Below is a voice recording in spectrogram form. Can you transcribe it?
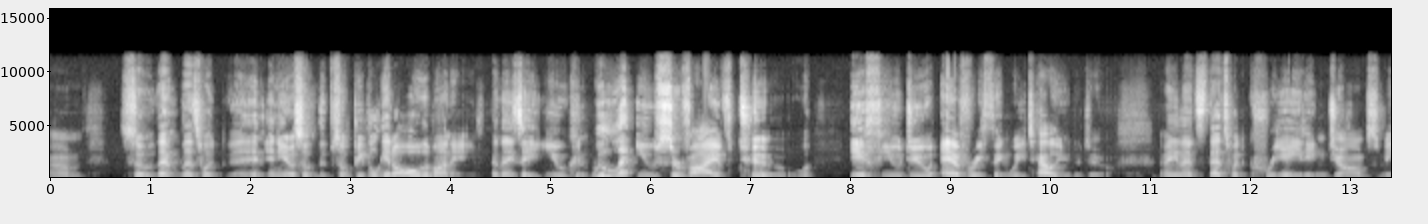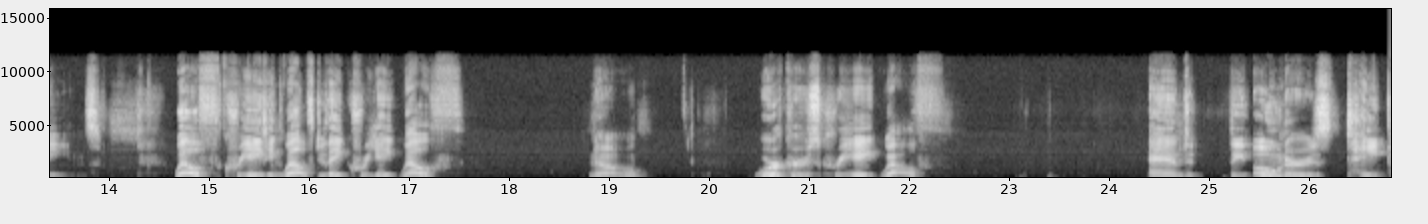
Um, so that, that's what, and, and, you know, so so people get all the money, and they say you can, we'll let you survive too, if you do everything we tell you to do. I mean, that's, that's what creating jobs means. Wealth, creating wealth. Do they create wealth? No. Workers create wealth, and the owners take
